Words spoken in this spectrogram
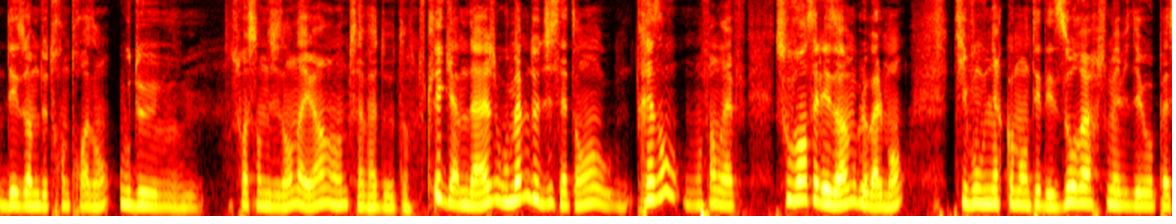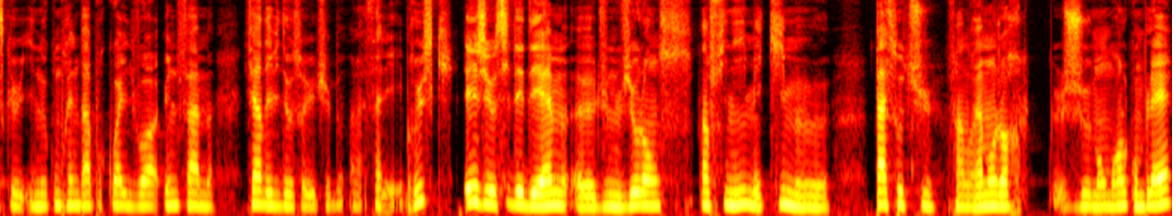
des hommes de 33 ans ou de 70 ans d'ailleurs, hein, ça va de, dans toutes les gammes d'âge, ou même de 17 ans ou 13 ans, enfin bref. Souvent c'est les hommes globalement qui vont venir commenter des horreurs sous mes vidéos parce qu'ils ne comprennent pas pourquoi ils voient une femme faire des vidéos sur YouTube. Voilà, ça les brusque. Et j'ai aussi des DM euh, d'une violence infinie mais qui me passent au-dessus. Enfin vraiment genre je m'en branle complet.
